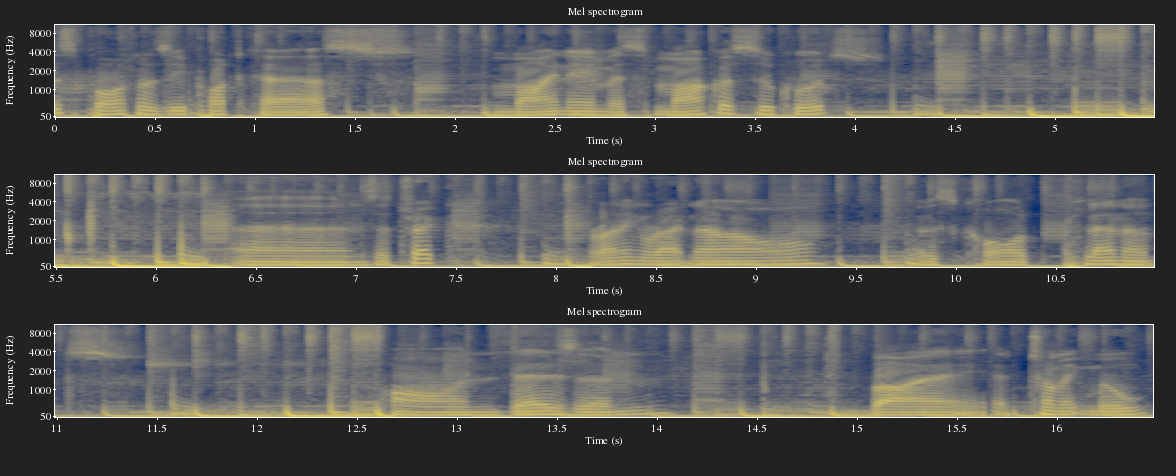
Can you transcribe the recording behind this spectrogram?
Is Portal Z Podcast. My name is Markus Suckut. And the track running right now is called Planet on Delzen by Atomic Moog.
